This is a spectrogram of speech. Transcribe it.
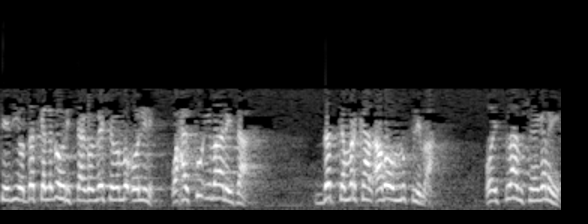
jeediyo dadka laga hor istaago meeshaba ma ooline waxay ku imaanaysaa dadka markaad adoo muslim ah oo islaam sheeganaya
